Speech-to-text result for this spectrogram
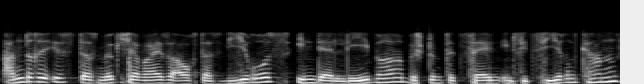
andere ist, dass möglicherweise auch das Virus in der Leber bestimmte Zellen infizieren kann,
